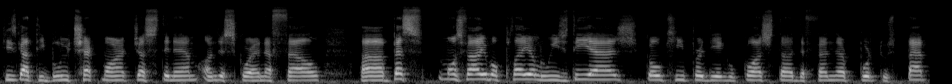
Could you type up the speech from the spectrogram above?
he's got the blue check mark, Justin M underscore NFL. Uh, best, most valuable player, Luis Diaz. Goalkeeper, Diogo Costa. Defender, Porto's Pepe.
